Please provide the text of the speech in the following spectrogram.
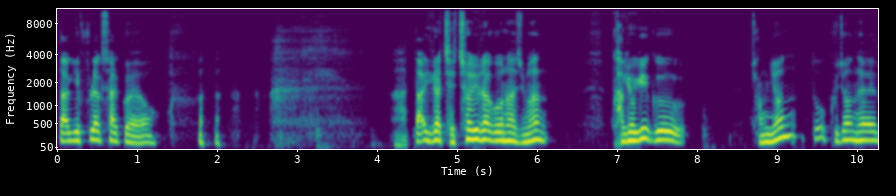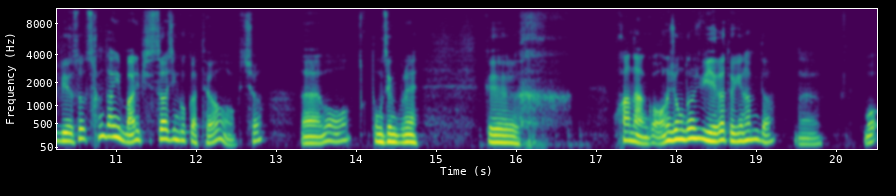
딸기 flex 할 거예요. 아, 딸기가 제철이라고는 하지만, 가격이 그 작년 또 그 전에 비해서 상당히 많이 비싸진 것 같아요. 그렇죠? 예, 뭐 동생분의 그 화난 거 어느 정도는 이해가 되긴 합니다. 예. 뭐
